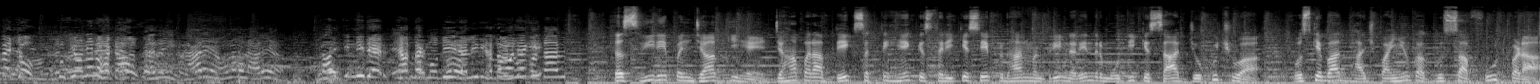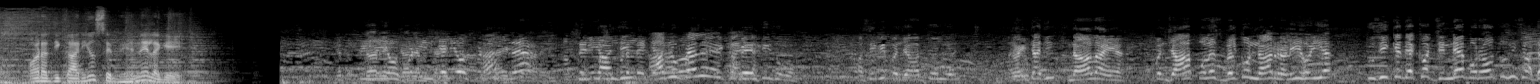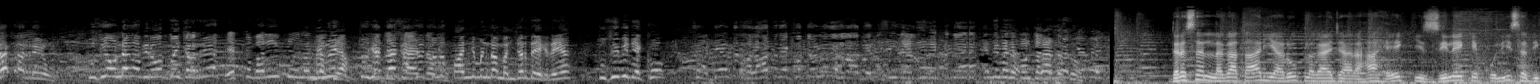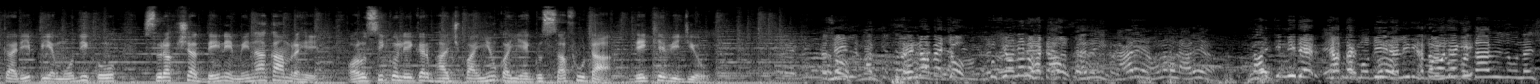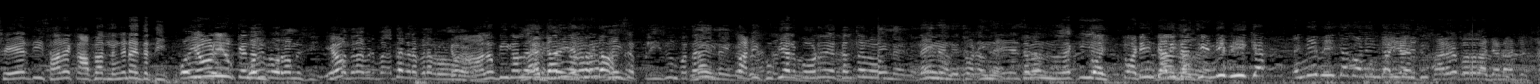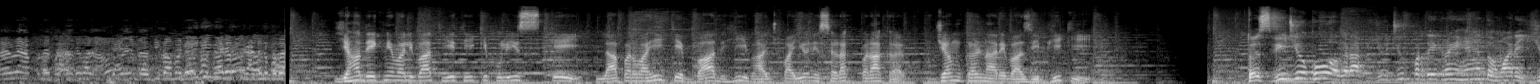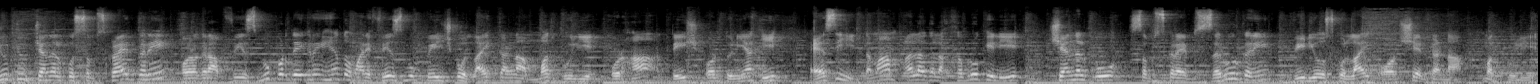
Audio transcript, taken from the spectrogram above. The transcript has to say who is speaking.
Speaker 1: ਹਟਾਓ
Speaker 2: ਨਹੀਂ ਲਾ ਰਹੇ ਹਾਂ ਉਹਨਾਂ ਨੂੰ ਲਾ ਰਹੇ ਹਾਂ
Speaker 1: ਸਰ ਕਿੰਨੀ ਦੇਰ ਜਦ ਤੱਕ ਮੋਦੀ ਦੀ ਰੈਲੀ ਨਹੀਂ ਖਤਮ ਹੋ ਜਾਏਗੀ
Speaker 3: तस्वीरें पंजाब की हैं जहां पर आप देख सकते हैं किस तरीके से प्रधानमंत्री नरेंद्र मोदी के साथ जो कुछ हुआ उसके बाद भाजपाइयों का गुस्सा फूट पड़ा और अधिकारियों से भिड़ने लगे
Speaker 1: ਆਪ ਨੂੰ ਪਹਿਲੇ ਇੱਕ ਬੇਨਤੀ ਸੁਣੋ ਅਸੀਂ ਵੀ ਪੰਜਾਬ ਤੋਂ ਹੀ ਹਾਂ ਰਾਈਟਾ ਜੀ ਨਾਲ ਆਏ ਆ ਪੰਜਾਬ ਪੁਲਿਸ ਬਿਲਕੁਲ ਨਾਲ ਰਲੀ ਹੋਈ ਹੈ ਤੁਸੀਂ ਕਿ ਦੇਖੋ ਜਿੰਨੇ ਵਿਰੋਧ ਤੁਸੀਂ ਸਾਡਾ ਕਰ ਰਹੇ ਹੋ ਤੁਸੀਂ ਉਹਨਾਂ ਦਾ ਵਿਰੋਧ ਕੋਈ ਕਰ ਰਿਹਾ ਇੱਕ ਵਾਰੀ ਮੈਨੂੰ ਇੱਕ- ਤੁਸੀਂ ਏਦਾਂ ਕਰਦੇ ਚਲੋ 5 ਮਿੰਟ ਦਾ ਮੰਜ਼ਰ ਦੇਖਦੇ ਆ ਤੁਸੀਂ ਵੀ ਦੇਖੋ ਸਾਡੇ ਅੰਦਰ ਹਾਲਾਤ ਦੇਖੋ ਤੇ ਉਹਨਾਂ ਦੇ ਹਾਲਾਤ ਦੇਖੋ ਅਸੀਂ ਰੈਲੀ ਵੇਖਦੇ ਕਿੰਨੇ ਵਜੇ ਪਹੁੰਚਾ ਦੱਸੋ
Speaker 3: दरअसल लगातार ये आरोप लगाया जा रहा है कि जिले के पुलिस अधिकारी पीएम मोदी को सुरक्षा देने में नाकाम रहे और उसी को लेकर भाजपाइयों का यह गुस्सा फूटा देखिए वीडियो
Speaker 1: ਨਹੀਂ ਮੈਨੂੰ ਭੇਜੋ ਤੁਸੀਂ ਉਹਨਾਂ ਨੂੰ ਹਟਾਓ।
Speaker 2: ਨਹੀਂ ਲਾ ਰਹੇ ਹਾਂ ਉਹਨਾਂ ਨੂੰ ਲਾ ਰਹੇ ਹਾਂ।
Speaker 1: ਸਰ ਕਿੰਨੀ ਦੇਰ? ਜਦ ਤੱਕ ਮੋਦੀ ਦੀ ਰੈਲੀ ਨਹੀਂ ਖਤਮ ਹੋ ਜਾਏਗੀ
Speaker 4: ਪਤਾ ਵੀ ਉਹਨਾਂ ਸਵੇਰ ਦੀ ਸਾਰੇ ਕਾਫਲਾ ਲੰਘਣਾ ਇੱਧਰ ਦੀ ਕਿਉਂ ਨਹੀਂ ਰੁਕੇ
Speaker 2: ਕੋਈ ਪ੍ਰੋਗਰਾਮ ਨਹੀਂ ਸੀ। ਇਹ 15 ਮਿੰਟ ਅੱਧਾ ਘੰਟਾ ਪਹਿਲਾਂ ਪ੍ਰੋਗਰਾਮ ਹੋਇਆ।
Speaker 4: ਹਾਲੋ ਕੀ ਗੱਲ। ਹੈ
Speaker 1: ਹੋ।
Speaker 4: ਪੁਲਿਸ ਪੁਲਿਸ ਨੂੰ ਪਤਾ
Speaker 2: ਨਹੀਂ।
Speaker 4: ਤੁਹਾਡੀ ਖੁਫੀਆ ਰਿਪੋਰਟ ਦੇ ਗਲਤ ਨਹੀਂ ਨਹੀਂ ਨਹੀਂ ਤੁਹਾਡੀ ਨਹੀਂ ਇਸ ਸਮੇਂ ਨਲਕੀ ਹੈ।
Speaker 1: ਤੁਹਾਡੀ ਇੰਟੈਲੀਜੈਂਸ ਇੰਨੀ ਵੀਕ ਹੈ ਇੰਨੀ ਵੀਕ ਹੈ ਤੁਹਾਡੀ ਇੰਟੈਲੀਜੈਂਸ ਸਾਰੇ ਪਤਾ ਲੱਗ ਜਾਂਦਾ ਅੱਜ।
Speaker 2: ਐਵੇਂ ਆਪਣੇ ਵੱਲ
Speaker 1: ਮੋਦੀ ਦਾ ਬਣੇ ਸਾਰੇ ਪ੍ਰਸ਼ਾਸਨ ਨੂੰ ਪਤਾ
Speaker 3: यहाँ देखने वाली बात ये थी कि पुलिस के लापरवाही के बाद ही भाजपाइयों ने सड़क पर आकर जमकर नारेबाजी भी की। तो इस वीडियो को अगर आप YouTube पर देख रहे हैं तो हमारे YouTube चैनल को सब्सक्राइब करें और अगर आप Facebook पर देख रहे हैं तो हमारे Facebook पेज को लाइक करना मत भूलिए। और हाँ देश और दुनिया की ऐसी ही तमाम अलग अलग खबरों के लिए चैनल को सब्सक्राइब ज़रूर करें, वीडियोस को लाइक और शेयर करना मत भूलिए।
